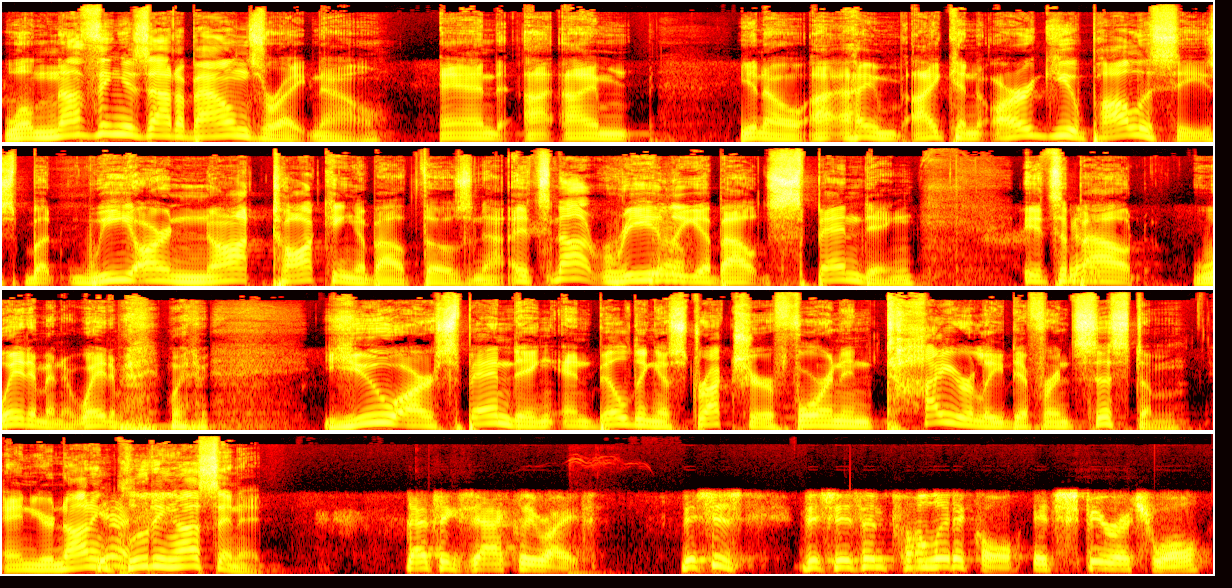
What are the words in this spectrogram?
Well, nothing is out of bounds right now. And I, am you know, I, I, I can argue policies, but we are not talking about those now. It's not really no. about spending. It's no. about wait a minute, wait a minute, wait a minute you are spending and building a structure for an entirely different system, and you're not yes. including us in it. That's exactly right. This is this isn't political; it's spiritual,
